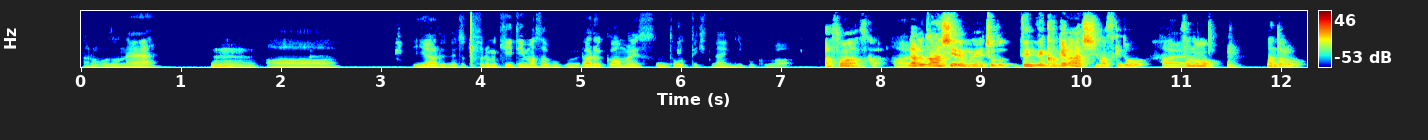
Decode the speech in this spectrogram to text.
なるほどね。うん。ああリアルね。ちょっとそれも聞いてみますわ僕。ラルクあんまり通ってきてないんで僕はあ、そうなんですか。はい。ラルカンシエルもね、ちょっと全然関係ない話しますけど、はい。その、なんだろ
